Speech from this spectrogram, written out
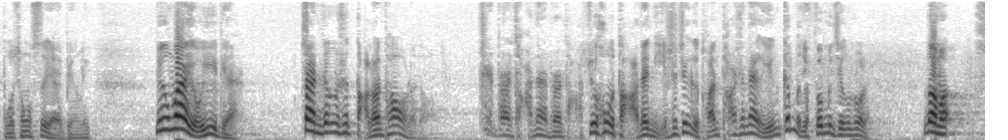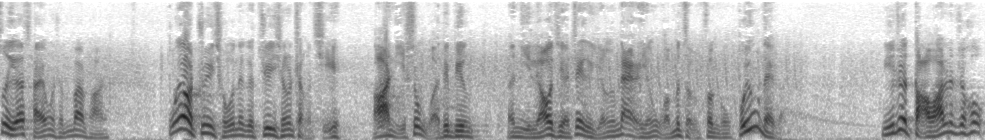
补充四野兵力。另外有一点，战争是打乱套了都。这边打那边打，最后打的你是这个团，他是那个营，根本就分不清楚了。那么四野采用什么办法呢？不要追求那个军形整齐啊！你是我的兵，你了解这个营那个营，我们怎么分工？不用那个。你这打完了之后，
